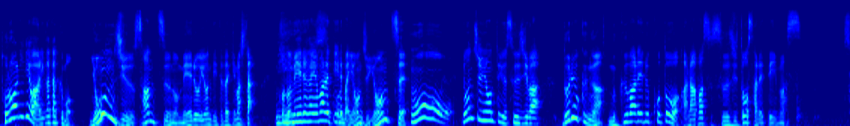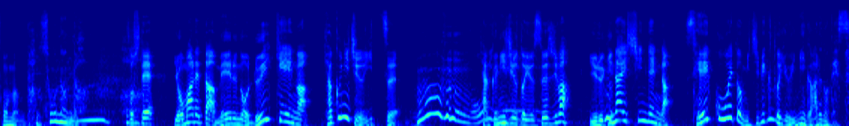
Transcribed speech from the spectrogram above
トロアニではありがたくも43通のメールを読んでいただきました。このメールが読まれていれば44通。おお44という数字は努力が報われることを表す数字とされています。そうなんだ。そうなんだ。そして読まれたメールの累計が121通。うん120という数字は揺るぎない信念が成功へと導くという意味があるのです、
